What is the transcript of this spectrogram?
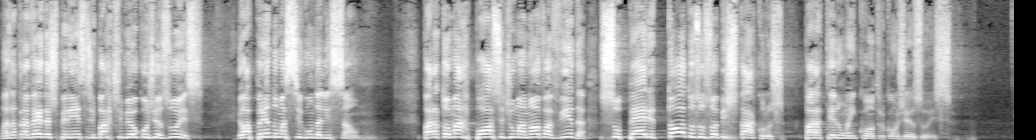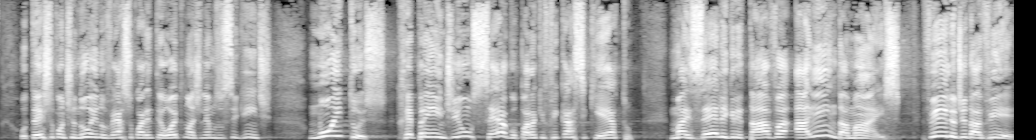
Mas através da experiência de Bartimeu com Jesus, eu aprendo uma segunda lição. Para tomar posse de uma nova vida, supere todos os obstáculos para ter um encontro com Jesus. O texto continua e no verso 48 nós lemos o seguinte: Muitos repreendiam o cego para que ficasse quieto, mas ele gritava ainda mais: Filho de Davi,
